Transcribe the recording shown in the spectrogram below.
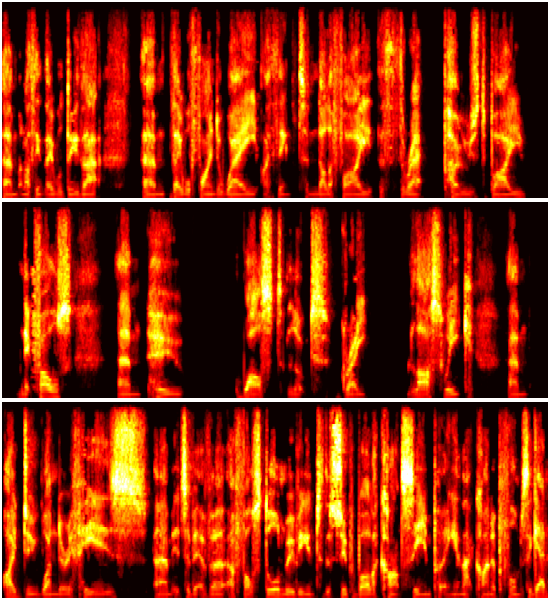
um, and I think they will do that um, they will find a way, I think, to nullify the threat posed by Nick Foles, um, who, whilst looked great last week, um, I do wonder if he is. Um, it's a bit of a, a, false dawn moving into the Super Bowl. I can't see him putting in that kind of performance again.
